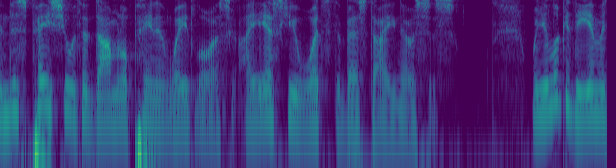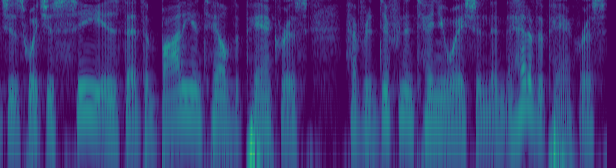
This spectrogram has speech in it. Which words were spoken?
In this patient with abdominal pain and weight loss, I ask you what's the best diagnosis? When you look at the images, what you see is that the body and tail of the pancreas have a different attenuation than the head of the pancreas,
